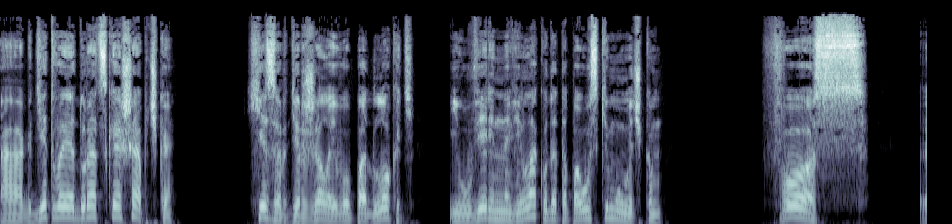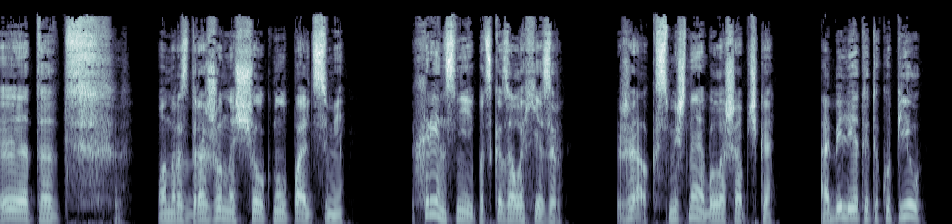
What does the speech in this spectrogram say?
«А где твоя дурацкая шапочка?» Хезер держала его под локоть и уверенно вела куда-то по узким улочкам. «Фос! Этот...» Он раздраженно щелкнул пальцами. «Хрен с ней», — подсказала Хезер. «Жалко, смешная была шапочка. А билеты ты купил?»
